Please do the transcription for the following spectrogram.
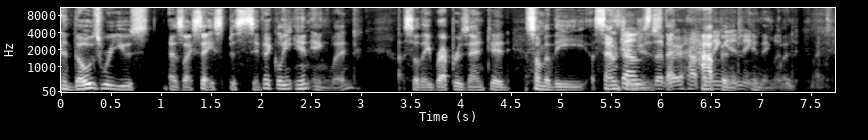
And those were used, as I say, specifically in England. So they represented some of the sound, Sounds changes that, that, were happening happened in in England. England. Right.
